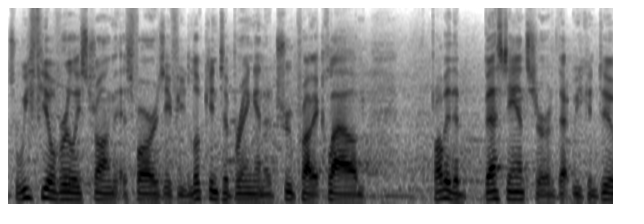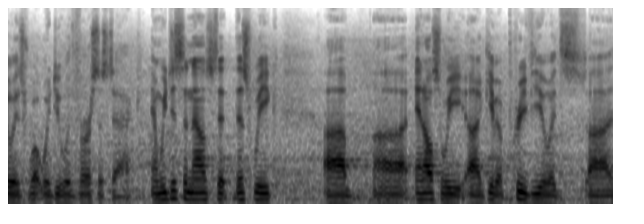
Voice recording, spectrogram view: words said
So we feel really strong that as far as if you're looking to bring in a true private cloud, probably the best answer that we can do is what we do with VersaStack. And we just announced it this week, and also we uh, gave a preview, at uh,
